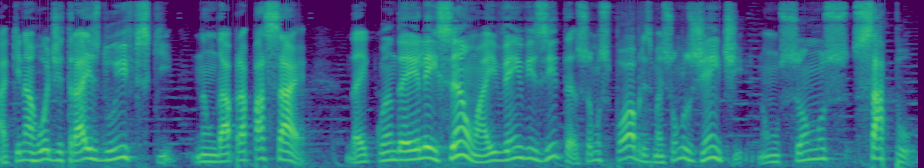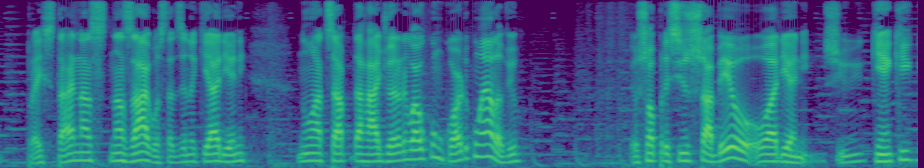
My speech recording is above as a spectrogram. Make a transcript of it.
aqui na rua de trás do IFSC, não dá para passar. Daí quando é eleição, aí vem visita. Somos pobres, mas somos gente, não somos sapo para estar nas, nas águas. Tá dizendo aqui a Ariane no WhatsApp da Rádio Araranguá. Eu concordo com ela, viu? Eu só preciso saber, ô, ô Ariane, se, quem é que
